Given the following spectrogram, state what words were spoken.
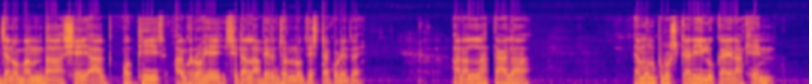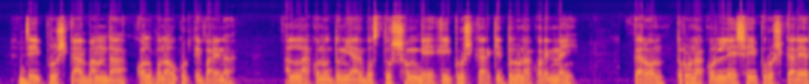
যেন বান্দা সেই আগ, অধীর আগ্রহে সেটা লাভের জন্য চেষ্টা করে যায়। আর আল্লাহ তাআলা এমন পুরস্কারই লুকায় রাখেন, যেই পুরস্কার বান্দা কল্পনাও করতে পারে না। আল্লাহ কোনো দুনিয়ার বস্তুর সঙ্গে এই পুরস্কারকে তুলনা করেন নাই। কারণ তুলনা করলে সেই পুরস্কারের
